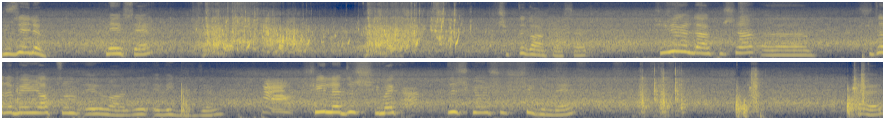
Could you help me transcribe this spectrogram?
Yüzelim. Neyse. Çıktık arkadaşlar. Şu şekilde arkadaşlar. eee şu tarafta benim yaptığım ev vardı. Eve gireceğim. Şöyle dış yemek dış görünüşü şu şekilde. Evet.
